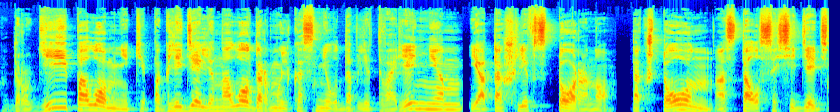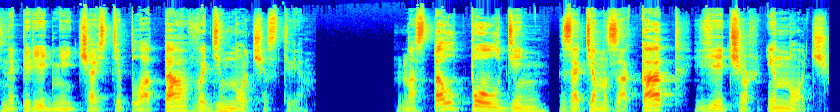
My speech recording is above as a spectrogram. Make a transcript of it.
Другие паломники поглядели на Лодермулька с неудовлетворением и отошли в сторону, так что он остался сидеть на передней части плота в одиночестве. Настал полдень, затем закат, вечер и ночь.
